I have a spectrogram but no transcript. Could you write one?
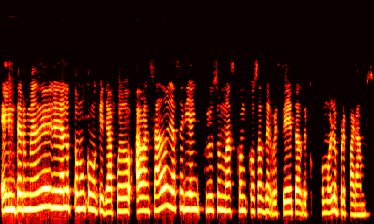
El intermedio yo ya lo tomo como que ya puedo. Avanzado ya sería incluso más con cosas de recetas, de cómo lo preparamos.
